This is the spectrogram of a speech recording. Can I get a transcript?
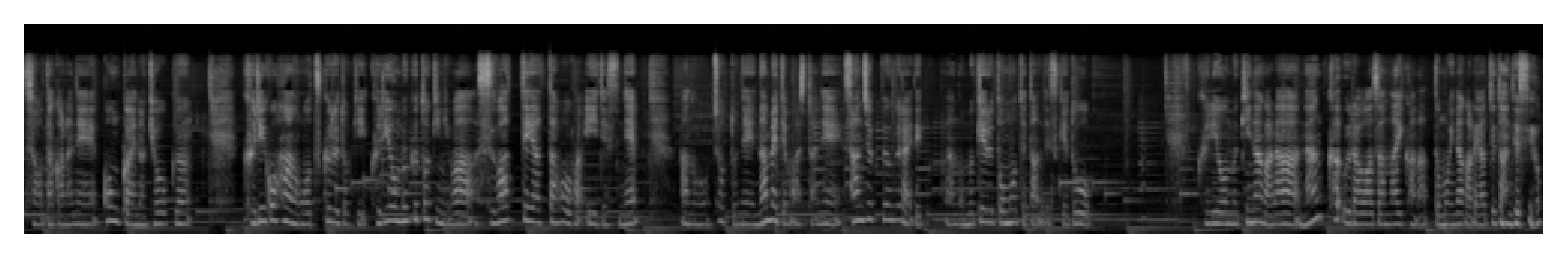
そうだからね今回の教訓栗ご飯を作る時栗を剥く時には座ってやった方がいいですね。あのちょっとね舐めてましたね30分ぐらいであの剥けると思ってたんですけど栗を剥きながらなんか裏技ないかなって思いながらやってたんですよ。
